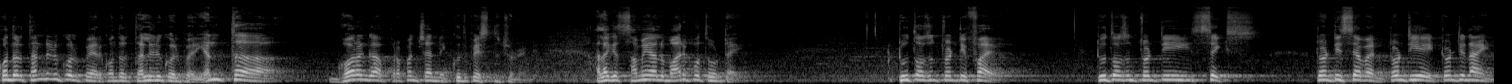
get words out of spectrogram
కొందరు తండ్రిని కోల్పోయారు కొందరు తల్లిని కోల్పోయారు. ఎంత ఘోరంగా ప్రపంచాన్ని కుదిపేస్తుంది చూడండి. అలాగే సమయాలు మారిపోతూ ఉంటాయి. Two thousand twenty five two thousand twenty six twenty seven twenty eight twenty nine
